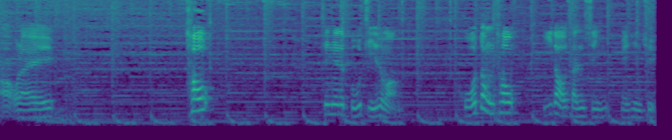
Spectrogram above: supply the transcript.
好，我来抽今天的补给是什么？活动抽一到三星，没兴趣。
